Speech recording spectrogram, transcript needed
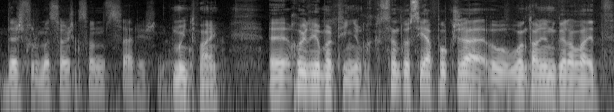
das formações que são necessárias. É? Muito bem. Uh, Rui Leão Martinho, regressando assim há pouco já, o, o António Nogueira Leite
